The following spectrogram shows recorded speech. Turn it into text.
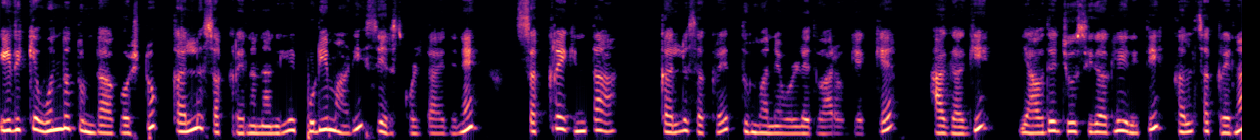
ಇದಕ್ಕೆ ಒಂದು ತುಂಡಾಗುವಷ್ಟು ಕಲ್ಲು ಸಕ್ಕರೆನ ನಾನಿಲ್ಲಿ ಪುಡಿ ಮಾಡಿ ಸೇರಿಸ್ಕೊಳ್ತಾ ಇದ್ದೇನೆ. ಸಕ್ಕರೆಗಿಂತ ಕಲ್ಲು ಸಕ್ಕರೆ ತುಂಬಾ ಒಳ್ಳೆಯದು ಆರೋಗ್ಯಕ್ಕೆ. ಹಾಗಾಗಿ ಯಾವುದೇ ಜ್ಯೂಸಿಗಾಗಲಿ ಈ ರೀತಿ ಕಲ್ಲು ಸಕ್ಕರೆನ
